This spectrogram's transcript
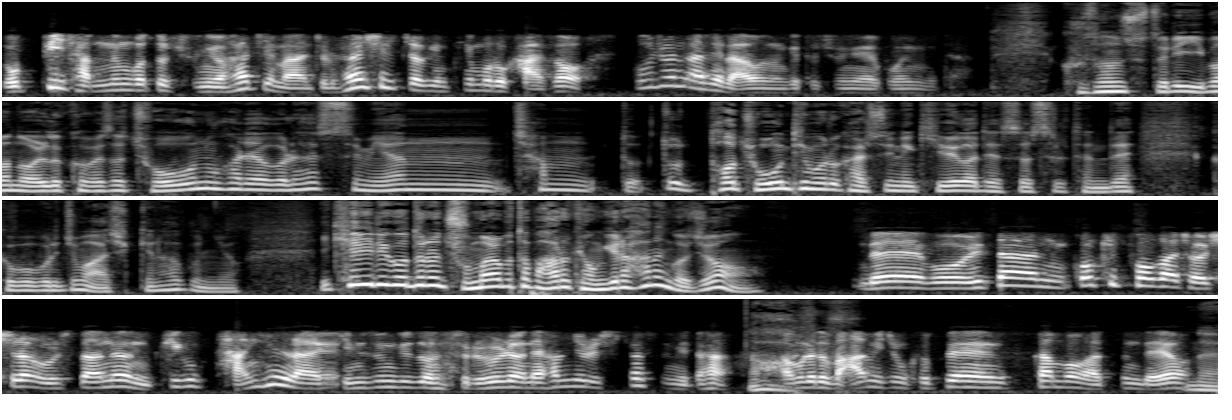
높이 잡는 것도 중요하지만 좀 현실적인 팀으로 가서 꾸준하게 나오는 게 더 중요해 보입니다. 그 선수들이 이번 월드컵에서 좋은 활약을 했으면 참 또 더 좋은 팀으로 갈 수 있는 기회가 됐었을 텐데 그 부분이 좀 아쉽긴 하군요. 이 K리거들은 주말부터 바로 경기를 하는 거죠? 네, 뭐 일단 골키퍼가 절실한 울산은 귀국 당일날 김승규 선수를 훈련에 합류를 시켰습니다. 아. 아무래도 마음이 좀 급한 것 같은데요. 네.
